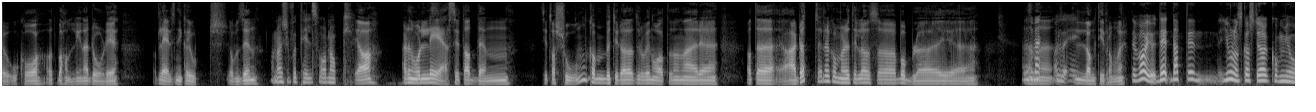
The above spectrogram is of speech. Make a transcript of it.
eh, OK, og at behandlingen er dårlig. at ledelsen ikke har gjort jobben sin. Han har ikke fått tilsvar nok. Ja, Er det noe å lese ut av den situasjonen? Kommer, betyr det, tror vi nå, at, den er, eh, at det er dødt, eller kommer det til å boble i eh, Altså, en, det- eh, altså, jeg- lang tid framover? Det var jo, det, dette, Jonas Gahr Støre kom jo,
